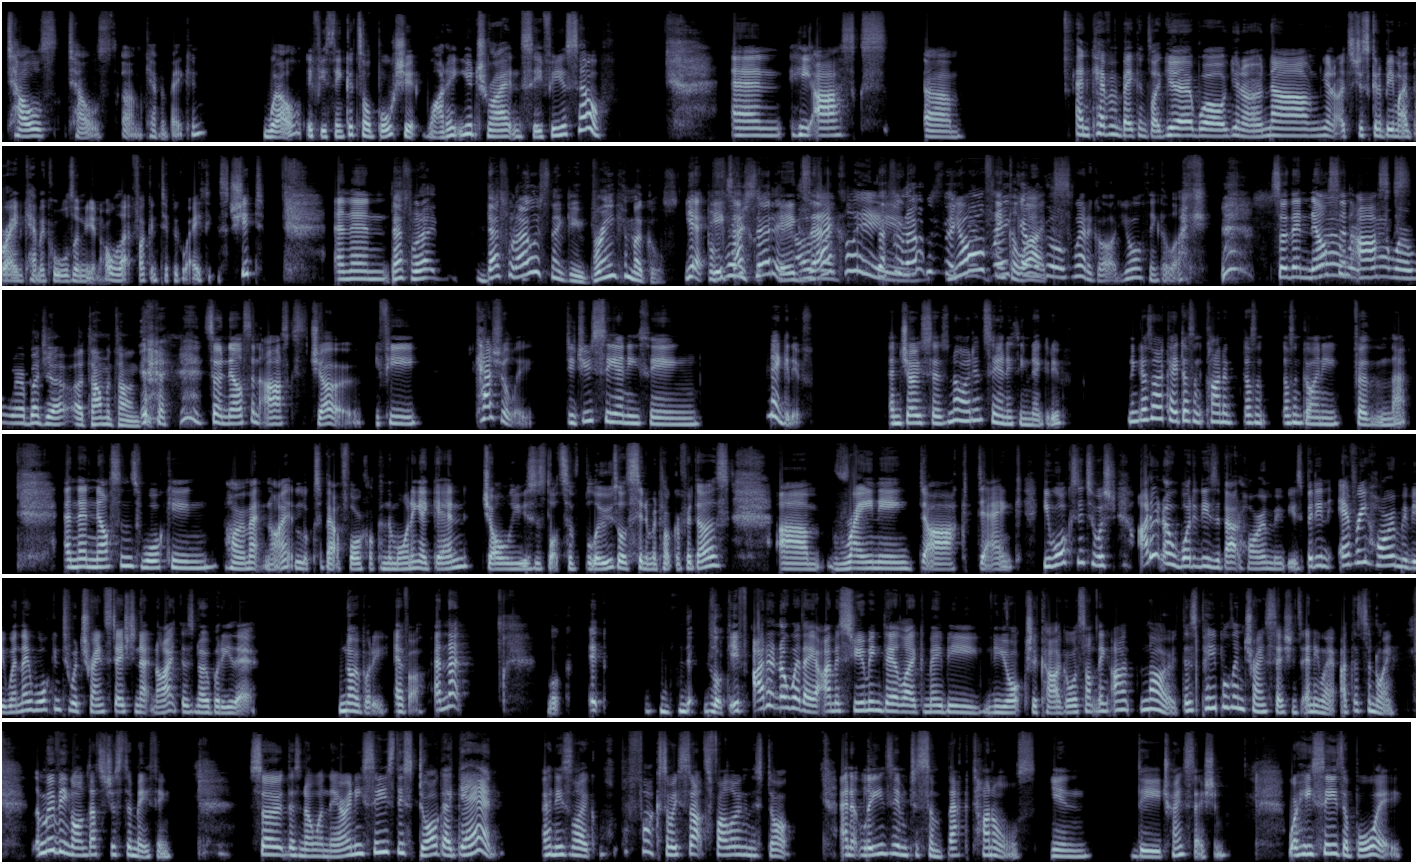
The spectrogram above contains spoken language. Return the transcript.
tells tells um, Kevin Bacon, "Well, if you think it's all bullshit, why don't you try it and see for yourself?" And he asks, um, and Kevin Bacon's like, "Yeah, well, you know, nah, you know, it's just going to be my brain chemicals and you know all that fucking typical atheist shit." And then, that's what i that's what i was thinking brain chemicals yeah, before exactly, said it, was like, exactly. that's what I was thinking, You all think alike. chemicals. Swear to God, you all think alike. so then Yeah, Nelson we're- yeah, asks, we're, we're a bunch of automatons so Nelson asks Joe if he casually, did you see anything negative? And Joe says, No, I didn't see anything negative. And he goes, Okay, doesn't kind of doesn't doesn't go any further than that. And then Nelson's walking home at night. It looks about four o'clock in the morning. Again, Joel uses lots of blues, or the cinematographer does. Um, raining, dark, dank. He walks into a. I don't know what it is about horror movies, but in every horror movie, when they walk into a train station at night, there's nobody there. Nobody ever. And that look, it look, if I don't know where they are, I'm assuming they're like maybe New York, Chicago or something. I no, there's people in train stations anyway. uh, That's annoying. Moving on, that's just a me thing. So there's no one there and he sees this dog again. And he's like, "What the fuck?" So he starts following this dog. And it leads him to some back tunnels in the train station where he sees a boy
